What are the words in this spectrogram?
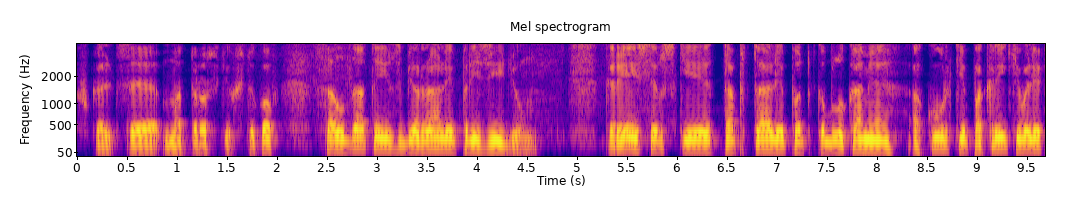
в кольце матросских штыков солдаты избирали президиум. Крейсерские топтали под каблуками окурки, покрикивали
